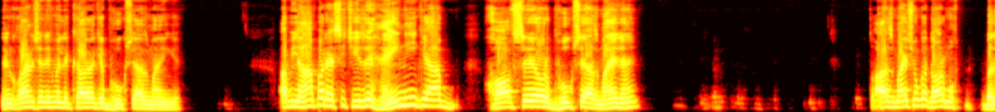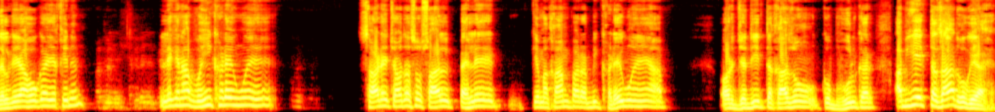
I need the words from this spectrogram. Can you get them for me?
لیکن قرآن شریف میں لکھا ہوا ہے کہ بھوک سے آزمائیں گے۔ اب یہاں پر ایسی چیزیں ہیں ہی نہیں کہ آپ خوف سے اور بھوک سے آزمائے جائیں۔ تو آزمائشوں کا دور بدل گیا ہوگا یقیناً۔ لیکن آپ وہیں کھڑے ہوئے ہیں۔ ساڑھے چودہ سو سال پہلے کے مقام پر ابھی کھڑے ہوئے ہیں آپ اور جدید تقاضوں کو بھول کر، اب یہ ایک تضاد ہو گیا ہے۔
